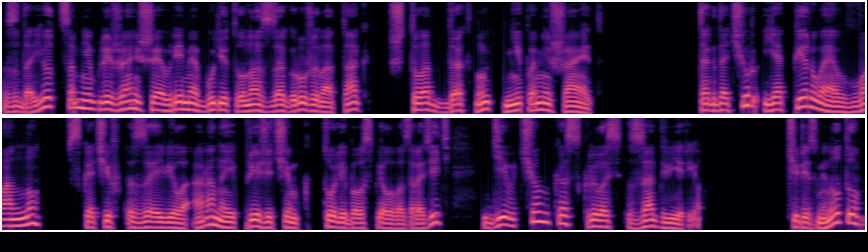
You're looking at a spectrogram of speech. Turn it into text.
Сдается мне, ближайшее время будет у нас загружено так, что отдохнуть не помешает. Тогда чур я первая в ванну, вскочив, заявила Арана, и прежде чем кто-либо успел возразить, девчонка скрылась за дверью. Через минуту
